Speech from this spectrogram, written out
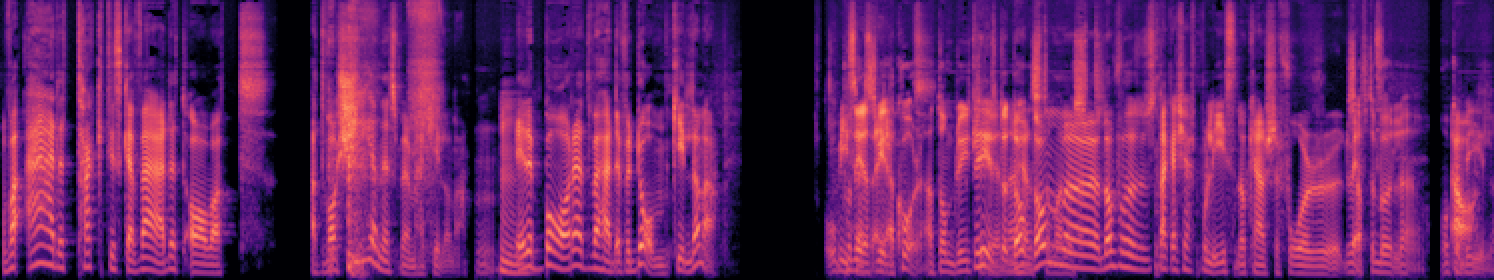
vad är det taktiska värdet av att, att vara tjenis med de här killarna? Mm. Mm. Är det bara ett värde för dem, killarna? Och på deras villkor, att- att, de bryter Precis, det de, när de, helst de, lust. de får snacka käft polisen och kanske får... Du vet. Saft och bulle, åka Ja. bil.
